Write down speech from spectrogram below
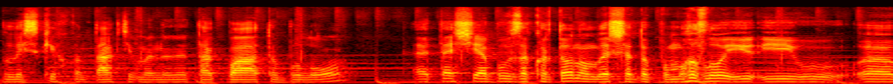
близьких контактів в мене не так багато було. Е, те, що я був за кордоном, лише допомогло і і е,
